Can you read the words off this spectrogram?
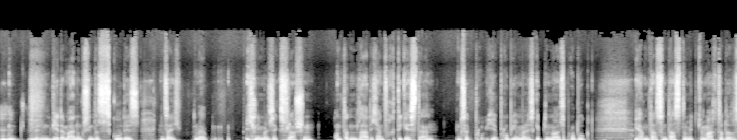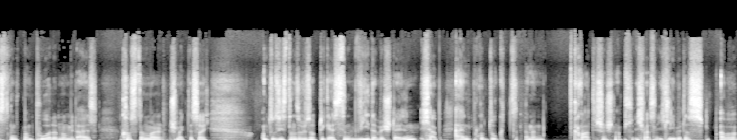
Mhm. Und wenn wir der Meinung sind, dass es gut ist, dann sage ich, ich nehme mal sechs Flaschen und dann lade ich einfach die Gäste ein und pro- hier probier mal, es gibt ein neues Produkt. Wir haben das und das damit gemacht oder das trinkt man pur oder nur mit Eis. Kostet dann mal, schmeckt es euch. Und du siehst dann sowieso, ob die Gäste wieder bestellen. Ich habe ein Produkt, einen kroatischen Schnaps. Ich weiß nicht, ich liebe das, aber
